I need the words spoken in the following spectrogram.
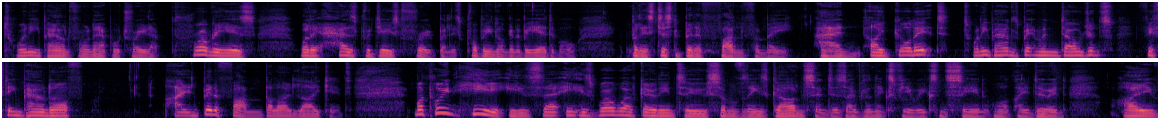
£20 for an apple tree, that probably is, well, it has produced fruit, but it's probably not going to be edible. But it's just a bit of fun for me. And I got it, £20, a bit of indulgence, £15 off a bit of fun, but I like it. My point here is that it is well worth going into some of these garden centres over the next few weeks and seeing what they're doing. I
